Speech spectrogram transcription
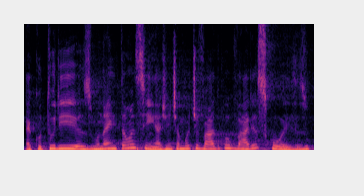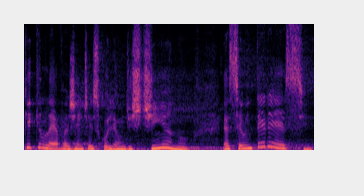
ecoturismo, né? Então, assim, a gente é motivado por várias coisas. O que, que leva a gente a escolher um destino é seu interesse.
